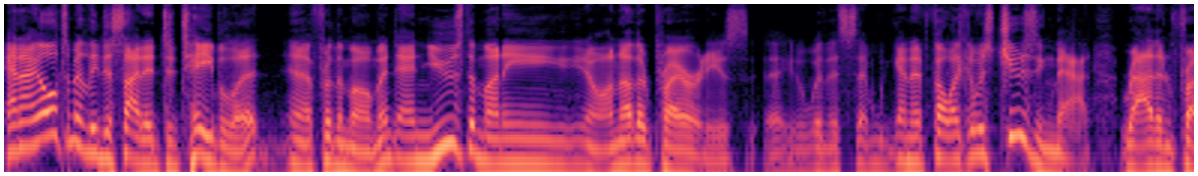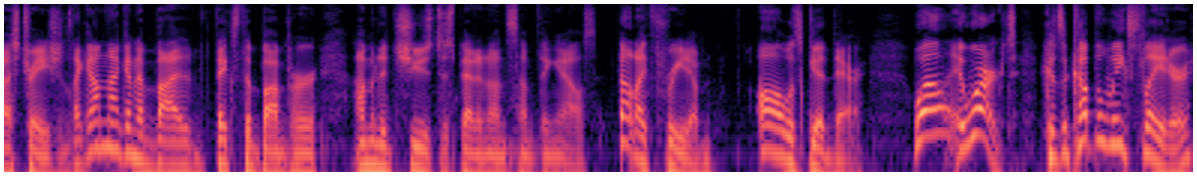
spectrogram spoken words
And I ultimately decided to table it uh, for the moment and use the money, you know, on other priorities. Uh, with this, and it felt like I was choosing that rather than frustrations. Like I'm not going to fix the bumper. I'm going to choose to spend it on something else. It felt like freedom. All was good there. Well, it worked because a couple weeks later,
